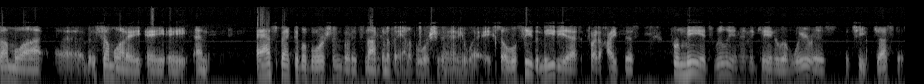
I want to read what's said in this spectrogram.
somewhat, uh, somewhat a, a, a an aspect of abortion, but it's not going to ban abortion in any way. So we'll see the media try to hype this. For me, it's really an indicator of where is the Chief Justice.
